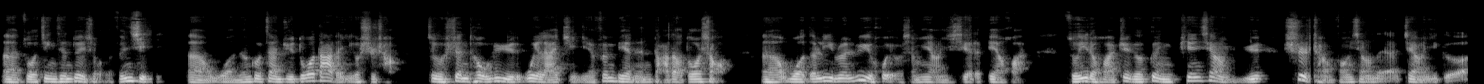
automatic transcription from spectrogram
呃，做竞争对手的分析，呃，我能够占据多大的一个市场，这个渗透率未来几年分别能达到多少？呃，我的利润率会有什么样一些的变化？所以的话，这个更偏向于市场方向的这样一个。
